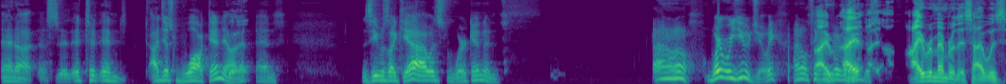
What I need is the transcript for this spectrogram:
And, uh, it took, and I just walked in on it and Z was like, yeah, I was working and I don't know. Where were you, Joey? I don't think I, I, this. I remember this. I was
